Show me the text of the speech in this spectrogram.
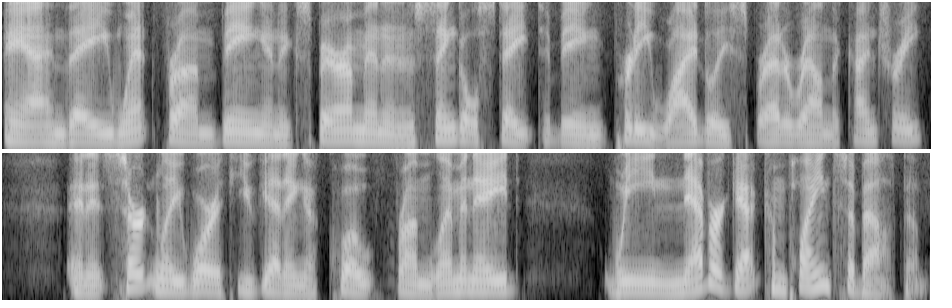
And they went from being an experiment in a single state to being pretty widely spread around the country. And it's certainly worth you getting a quote from Lemonade. We never get complaints about them.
